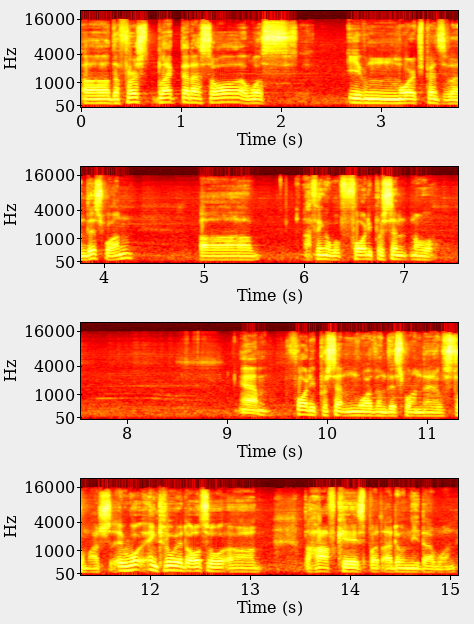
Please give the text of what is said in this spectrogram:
Uh, the first black that I saw was even more expensive than this one. Uh, I think about 40% no. Yeah, 40% more than this one. That was too much. It included also uh, the half case, but I don't need that one.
